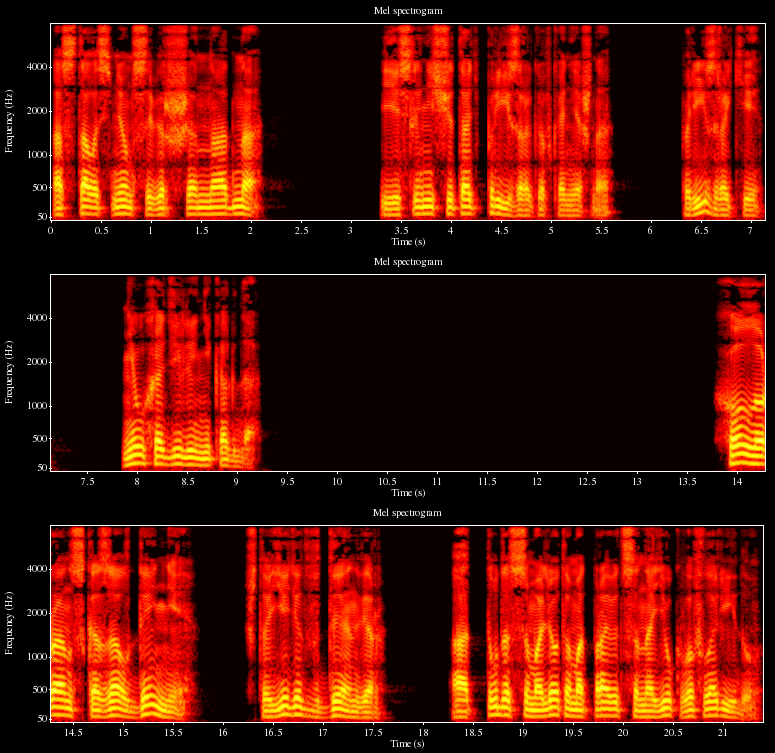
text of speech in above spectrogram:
осталась в нем совершенно одна. Если не считать призраков, конечно. Призраки не уходили никогда. Холлоран сказал Денни, что едет в Денвер, а оттуда самолетом отправится на юг во Флориду.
